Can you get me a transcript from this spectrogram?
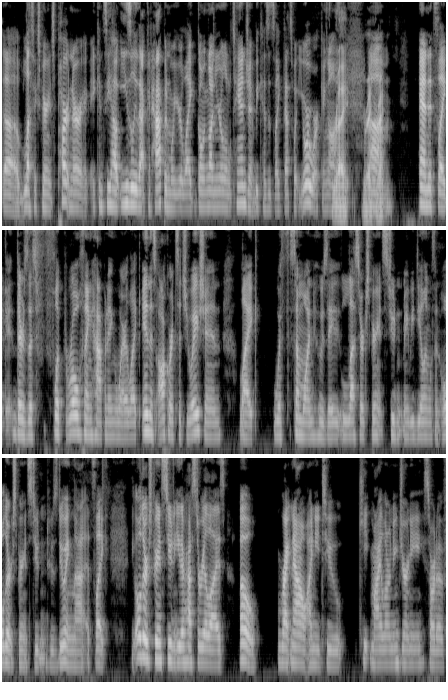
the less experienced partner it, it can see how easily that could happen where you're like going on your little tangent because it's like that's what you're working on Right, right, right. um, and it's like there's this flipped role thing happening where like in this awkward situation like with someone who's a lesser experienced student maybe dealing with an older experienced student who's doing that it's like the older experienced student either has to realize oh right now i need to keep my learning journey sort of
